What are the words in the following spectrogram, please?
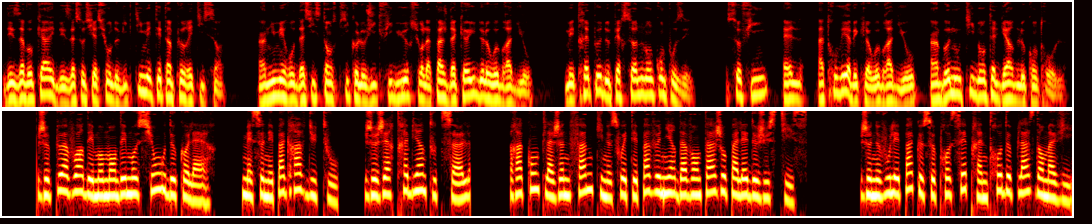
des avocats et des associations de victimes étaient un peu réticents. Un numéro d'assistance psychologique figure sur la page d'accueil de la web radio. Mais très peu de personnes l'ont composé. Sophie, elle, a trouvé avec la web radio, un bon outil dont elle garde le contrôle. Je peux avoir des moments d'émotion ou de colère. Mais ce n'est pas grave du tout. Je gère très bien toute seule, raconte la jeune femme qui ne souhaitait pas venir davantage au palais de justice. Je ne voulais pas que ce procès prenne trop de place dans ma vie.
